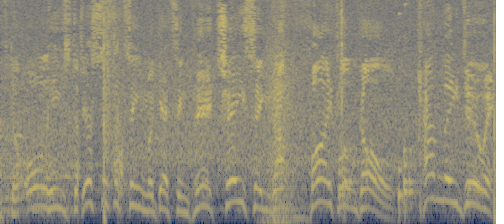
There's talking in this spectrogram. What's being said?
After all he's done, just as the team are getting... They're chasing that vital goal. Can they do it?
